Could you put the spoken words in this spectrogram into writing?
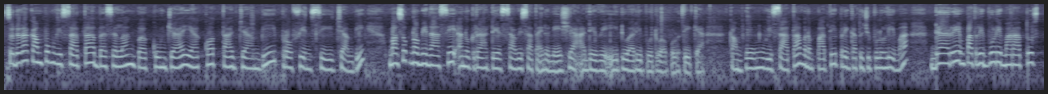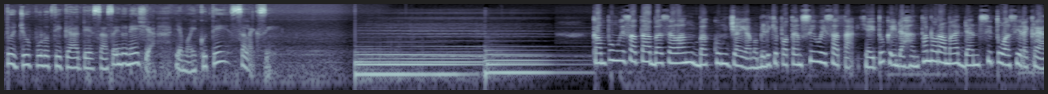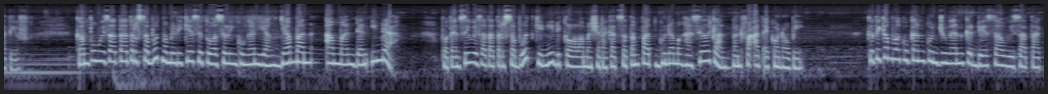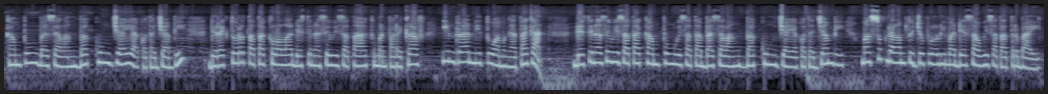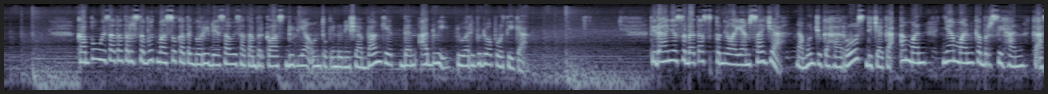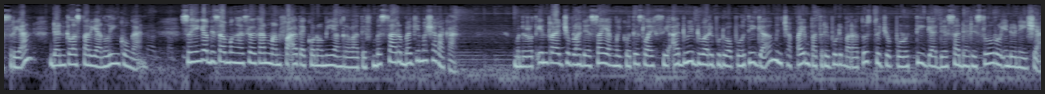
Saudara Kampung Wisata Baselang Bakung Jaya, Kota Jambi, Provinsi Jambi, masuk nominasi Anugerah Desa Wisata Indonesia ADWI 2023. Kampung Wisata menempati peringkat 75 dari 4.573 desa se-Indonesia yang mengikuti seleksi. Kampung wisata Baselang Bakung Jaya memiliki potensi wisata, yaitu keindahan panorama dan situasi rekreatif. Kampung wisata tersebut memiliki situasi lingkungan yang nyaman, aman, dan indah. Potensi wisata tersebut kini dikelola masyarakat setempat guna menghasilkan manfaat ekonomi. Ketika melakukan kunjungan ke Desa Wisata Kampung Baselang Bakung Jaya, Kota Jambi, Direktur Tata Kelola Destinasi Wisata Kemenparekraf Indra Nitua mengatakan, destinasi wisata Kampung Wisata Baselang Bakung Jaya, Kota Jambi masuk dalam 75 desa wisata terbaik. Kampung wisata tersebut masuk kategori desa wisata berkelas dunia untuk Indonesia Bangkit dan ADWI 2023. Tidak hanya sebatas penilaian saja, namun juga harus dijaga aman, nyaman, kebersihan, keasrian, dan kelestarian lingkungan, sehingga bisa menghasilkan manfaat ekonomi yang relatif besar bagi masyarakat. Menurut Indra, jumlah desa yang mengikuti seleksi ADWI 2023 mencapai 4.573 desa dari seluruh Indonesia.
